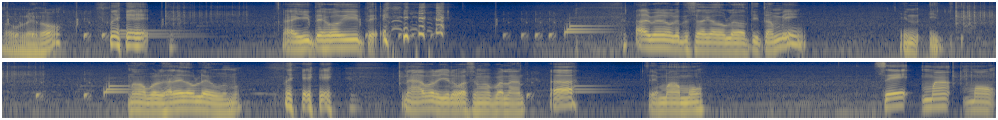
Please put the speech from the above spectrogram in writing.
Doble 2. Ahí te jodiste. Al menos que te salga doble a ti también. no, pero sale doble 1. Nada, pero yo lo voy a hacer más para adelante. Ah, se mamó. Se mamó.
